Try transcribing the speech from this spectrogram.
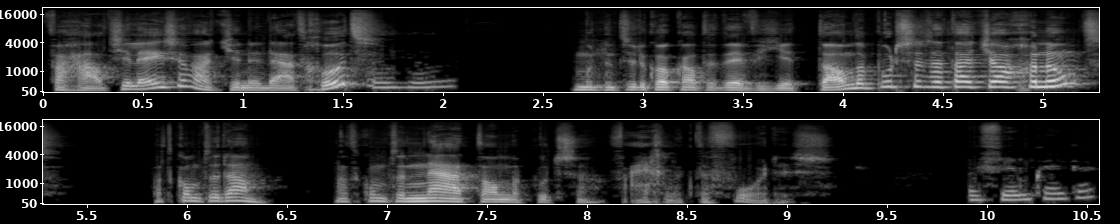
verhaaltje lezen, wat je inderdaad goed. Mhm. Je moet natuurlijk ook altijd even je tanden poetsen, dat had je al genoemd. Wat komt er dan? Wat komt er na tanden poetsen? Of eigenlijk daarvoor dus. Een film kijken.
